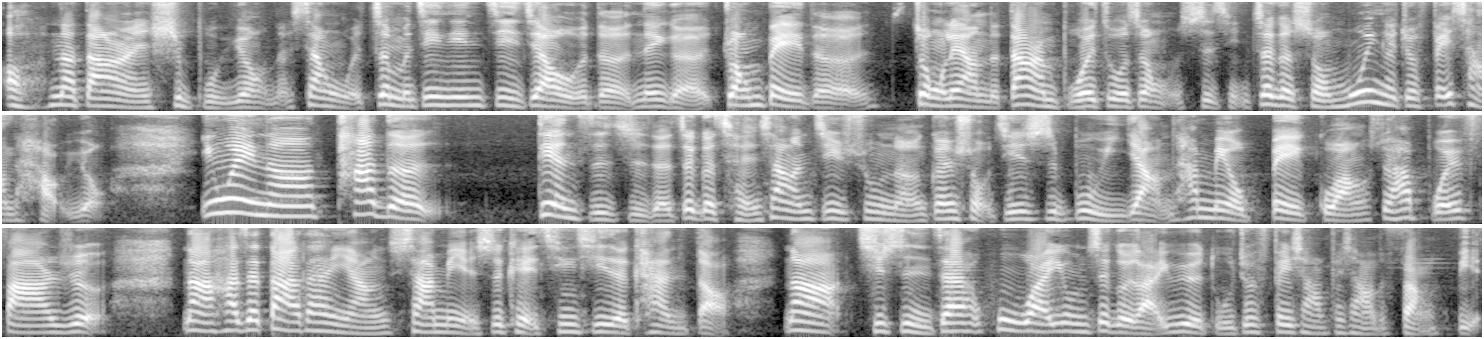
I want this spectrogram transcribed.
哦，那当然是不用的。像我这么斤斤计较我的那个装备的重量的，当然不会做这种事情。这个时候，mooInk 就非常的好用，因为呢，它的。电子纸的这个成像技术呢，跟手机是不一样的，它没有背光，所以它不会发热。那它在大太阳下面也是可以清晰的看到。那其实你在户外用这个来阅读就非常非常的方便。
